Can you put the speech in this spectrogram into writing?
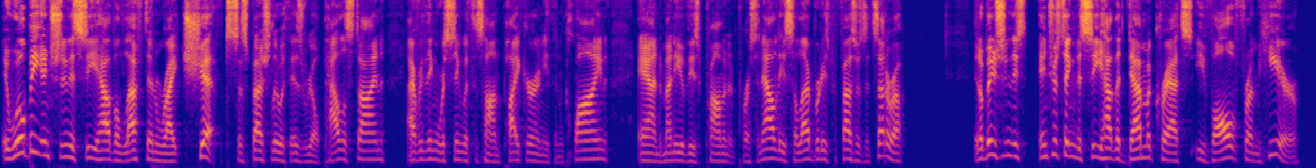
It will be interesting to see how the left and right shifts, especially with Israel Palestine, everything we're seeing with Hasan Piker and Ethan Klein, and many of these prominent personalities, celebrities, professors, etc. It'll be interesting to see how the Democrats evolve from here.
